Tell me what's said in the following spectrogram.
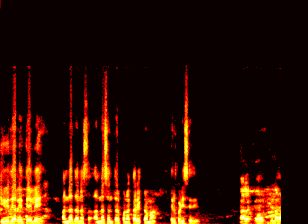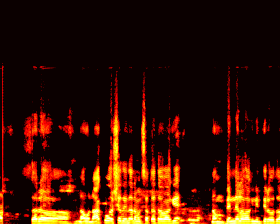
ವಿವಿಧ ರೀತಿಯಲ್ಲಿ ಅನ್ನದಾನ ಅನ್ನ ಸಂತರ್ಪಣಾ ಕಾರ್ಯಕ್ರಮ ಏರ್ಪಡಿಸಿದ್ದೀವಿ ಸರ್ ನಾವು ನಾಲ್ಕು ವರ್ಷದಿಂದ ನಮಗೆ ಸತತವಾಗಿ ನಮ್ಮ ಬೆನ್ನೆಲವಾಗಿ ನಿಂತಿರೋದು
